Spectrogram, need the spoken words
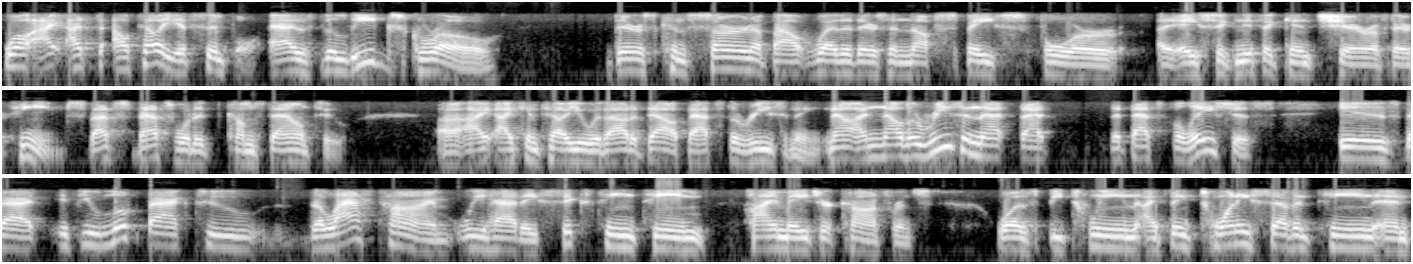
Well, I, I, I'll tell you, it's simple. As the leagues grow, there's concern about whether there's enough space for a, significant share of their teams. That's that's what it comes down to. Uh, I, I can tell you without a doubt that's the reasoning. Now, and now the reason that that that that's fallacious is that if you look back to the last time we had a 16 team high major conference was between I think 2017 and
